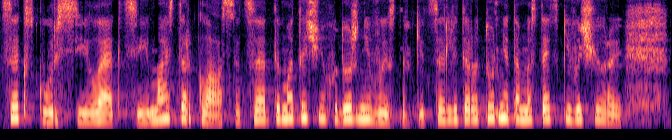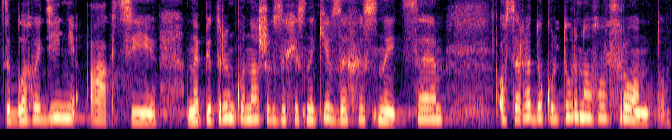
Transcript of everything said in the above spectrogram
Це екскурсії, лекції, майстер-класи, це тематичні художні виставки, це літературні та мистецькі вечори, це благодійні акції на підтримку наших захисників, захисниць, це осередок культурного фронту.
